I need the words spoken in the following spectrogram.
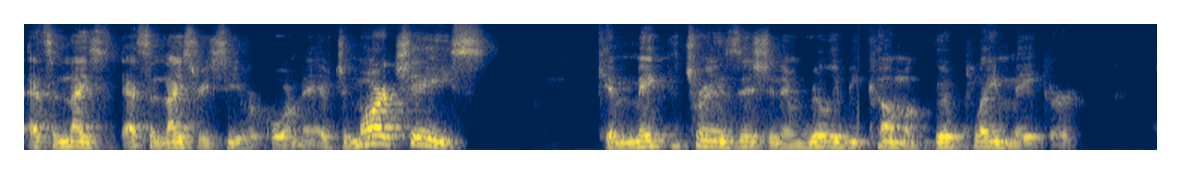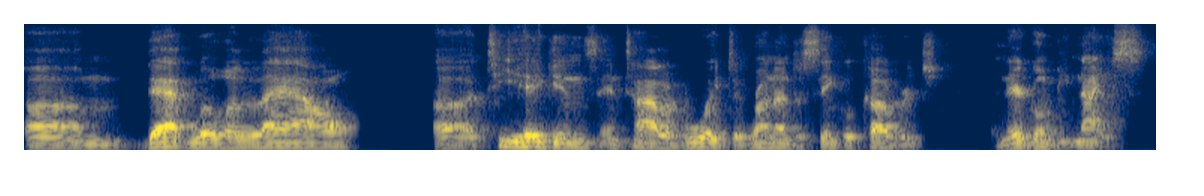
That's a nice, that's a nice receiver core, man. If Ja'Marr Chase can make the transition and really become a good playmaker, um, that will allow uh, Tee Higgins and Tyler Boyd to run under single coverage, and they're going to be nice.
